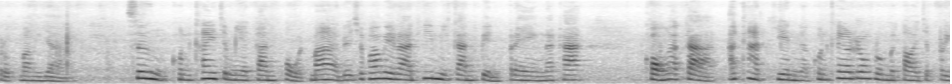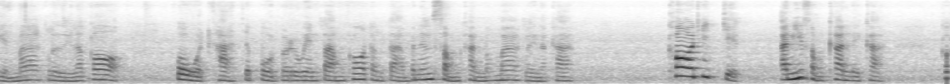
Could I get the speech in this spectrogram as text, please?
กรดบางอย่าง ซึ่งคนไข้จะมีอาการปวดมาก โดยเฉพาะเวลาที่มีการเปลี่ยนแปลงนะคะ ของอากาศอากาศเย็นน่ะคนไข้โรครูมาตอยจะเปลี่ยนมากเลย แล้วก็ปวดค่ะ จะปวดบริเวณตามข้อต่างๆเพราะฉะนั้นสำคัญมากๆเลยนะคะ ข้อที่ 7 อันนี้สำคัญเลยค่ะก็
